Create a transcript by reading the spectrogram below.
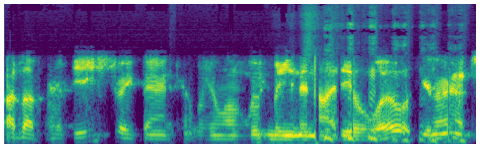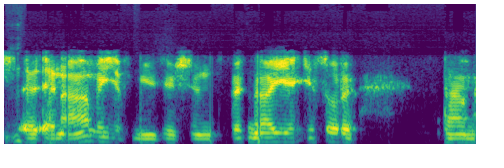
I'd love to have the E Street Band coming along with me in an ideal world. You know, an army of musicians. But no, you're, you're sort of um,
